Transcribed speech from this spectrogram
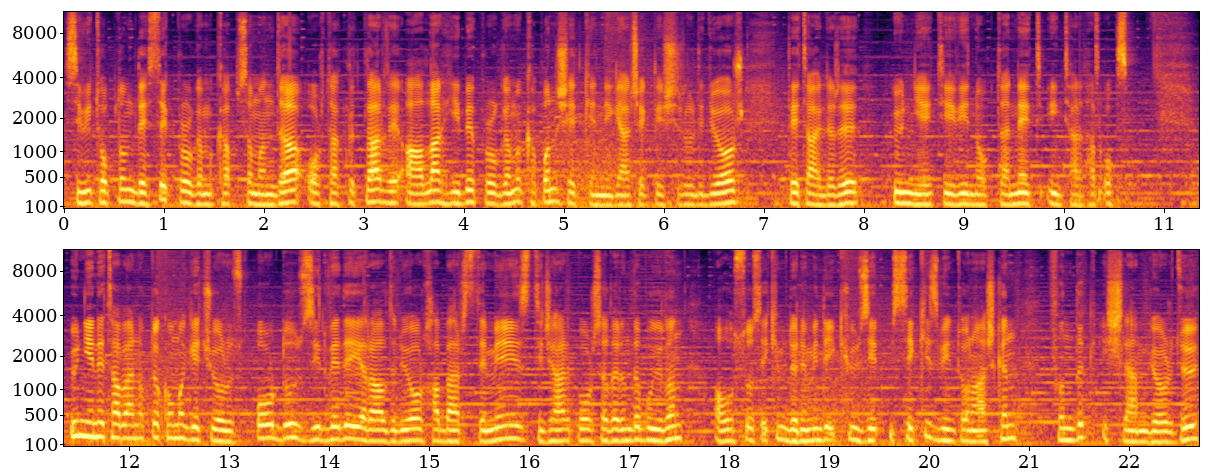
Sivil Toplum Destek Programı kapsamında ortaklıklar ve ağlar hibe programı kapanış etkinliği gerçekleştirildi diyor. Detayları ünyetv.net internet haber Ünyenethaber.com'a geçiyoruz. Ordu zirvede yer aldı diyor haber sitemiz. Ticaret borsalarında bu yılın Ağustos-Ekim döneminde 278 bin tonu aşkın fındık işlem gördü.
